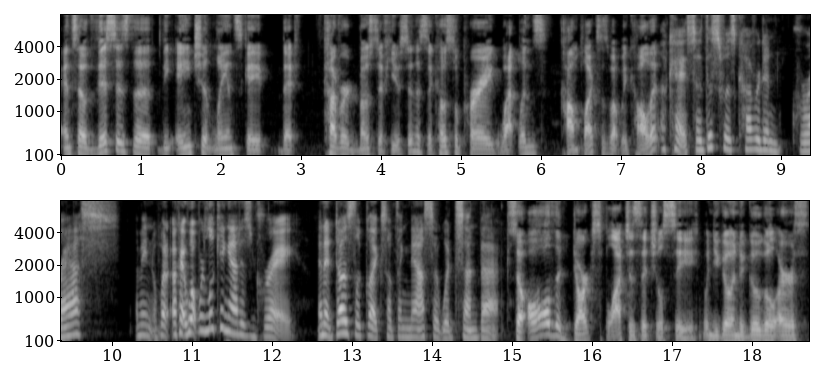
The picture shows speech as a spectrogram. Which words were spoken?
And so this is the the ancient landscape that covered most of Houston. This is the coastal prairie wetlands complex is what we call it. okay. So this was covered in grass. I mean, what? Okay, what we're looking at is gray, and it does look like something NASA would send back. So all the dark splotches that you'll see when you go into Google Earth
